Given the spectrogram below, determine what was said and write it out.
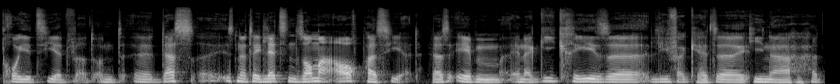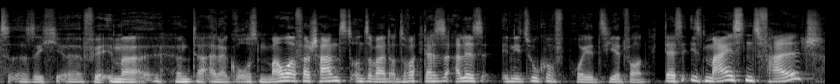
projiziert wird. Und äh, das ist natürlich letzten Sommer auch passiert, dass eben Energiekrise, Lieferkette, China hat sich äh, für immer hinter einer großen Mauer verschanzt und so weiter und so fort. Das ist alles in die Zukunft projiziert worden. Das ist meistens falsch,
